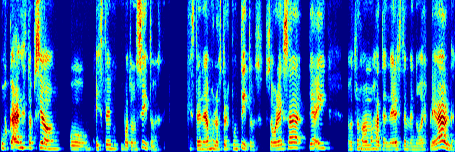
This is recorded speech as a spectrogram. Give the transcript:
Buscar en esta opción o este botoncito, que tenemos los tres puntitos. Sobre esa de ahí, nosotros vamos a tener este menú desplegable.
